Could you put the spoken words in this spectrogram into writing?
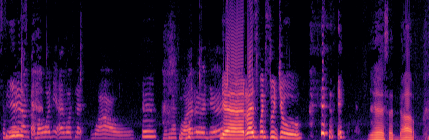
Semua Serius. orang kat bawah ni I was like, wow. Dengar suara je. Ya, yeah, Raz pun setuju. Yes, sedap.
